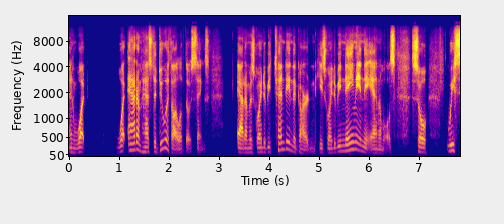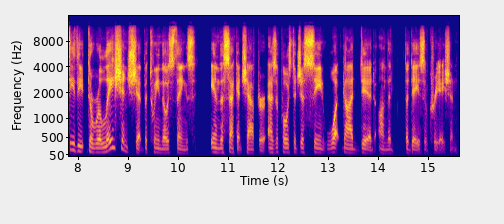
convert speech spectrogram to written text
and what what Adam has to do with all of those things. Adam is going to be tending the garden. He's going to be naming the animals. So we see the, the relationship between those things in the second chapter, as opposed to just seeing what God did on the, the days of creation.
